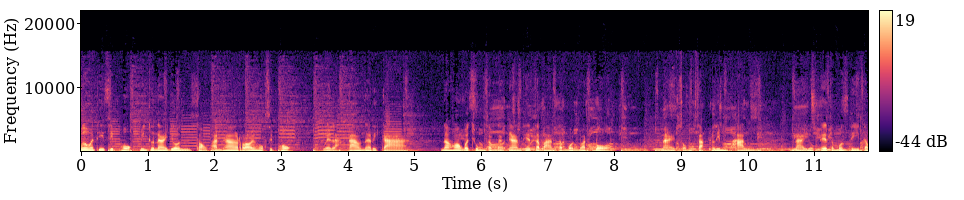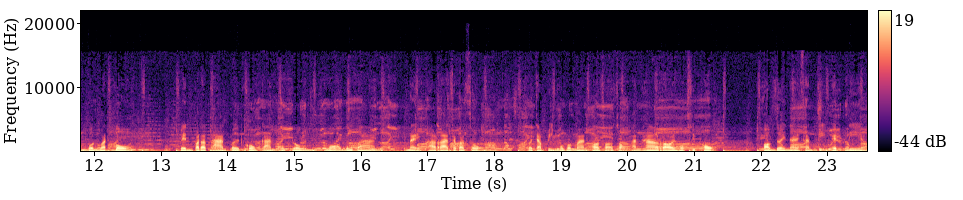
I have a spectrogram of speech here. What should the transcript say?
เมื่อวันที่ 16 มิถุนายน 2566 เวลา 9 นาฬิกา ณ ห้องประชุมสำนักงานเทศบาลตำบลวัดโบสถ์นายสมศักดิ์ลิมพันธ์ นายกเทศมนตรีตำบลวัดโบสถ์เป็นประธานเปิดโครงการอบรมหมอหมู่บ้าน ในพระราชประสงค์ ประจำปีงบประมาณ พศ 2566 พร้อมด้วยนายสันติเพชรเนียม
